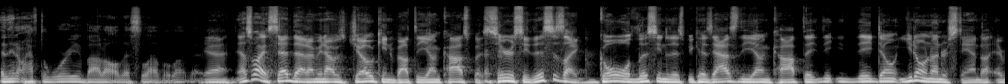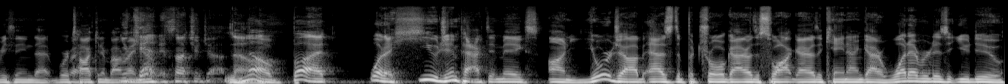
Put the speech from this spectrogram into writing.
and they don't have to worry about all this level of it. Yeah, that's why I said that. I mean, I was joking about the young cops, but seriously, this is like gold. Listening to this because as the young cop, they they, they don't you don't understand everything that we're talking about You right can't. now. It's not your job. No, but what a huge impact it makes on your job as the patrol guy or the SWAT guy or the canine guy or whatever it is that you do.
